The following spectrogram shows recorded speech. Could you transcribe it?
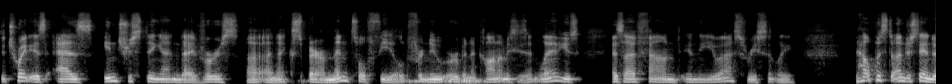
Detroit is as interesting and diverse uh, an experimental field for new urban economies and land use as I've found in the US recently. Help us to understand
